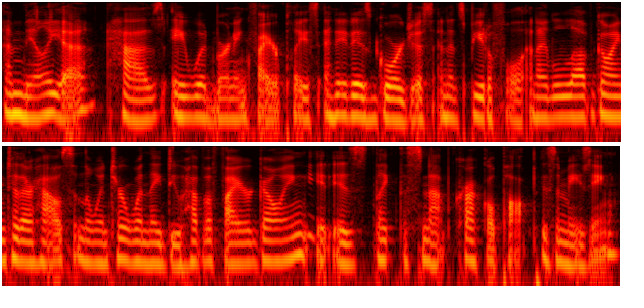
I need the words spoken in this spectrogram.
Amelia has a wood burning fireplace and it is gorgeous and it's beautiful. And I love going to their house in the winter when they do have a fire going. It is like the snap, crackle, pop is amazing.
